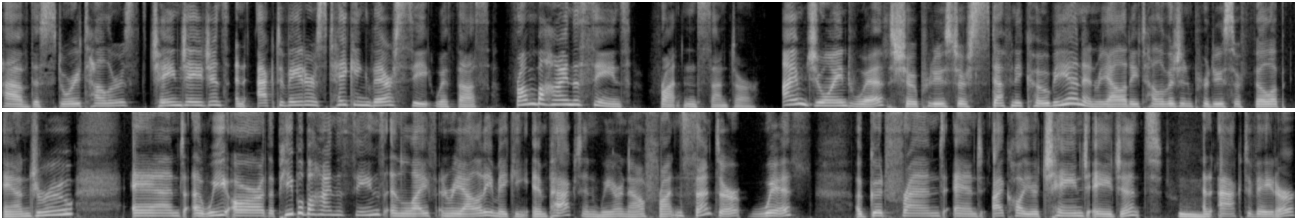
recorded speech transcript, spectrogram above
have the storytellers, change agents, and activators taking their seat with us from behind the scenes, front and center. I'm joined with show producer Stephanie Cobian and reality television producer Phillip Andrew. And uh, we are the people behind the scenes in life and reality making impact. And we are now front and center with a good friend, and I call you a change agent, mm. an activator,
